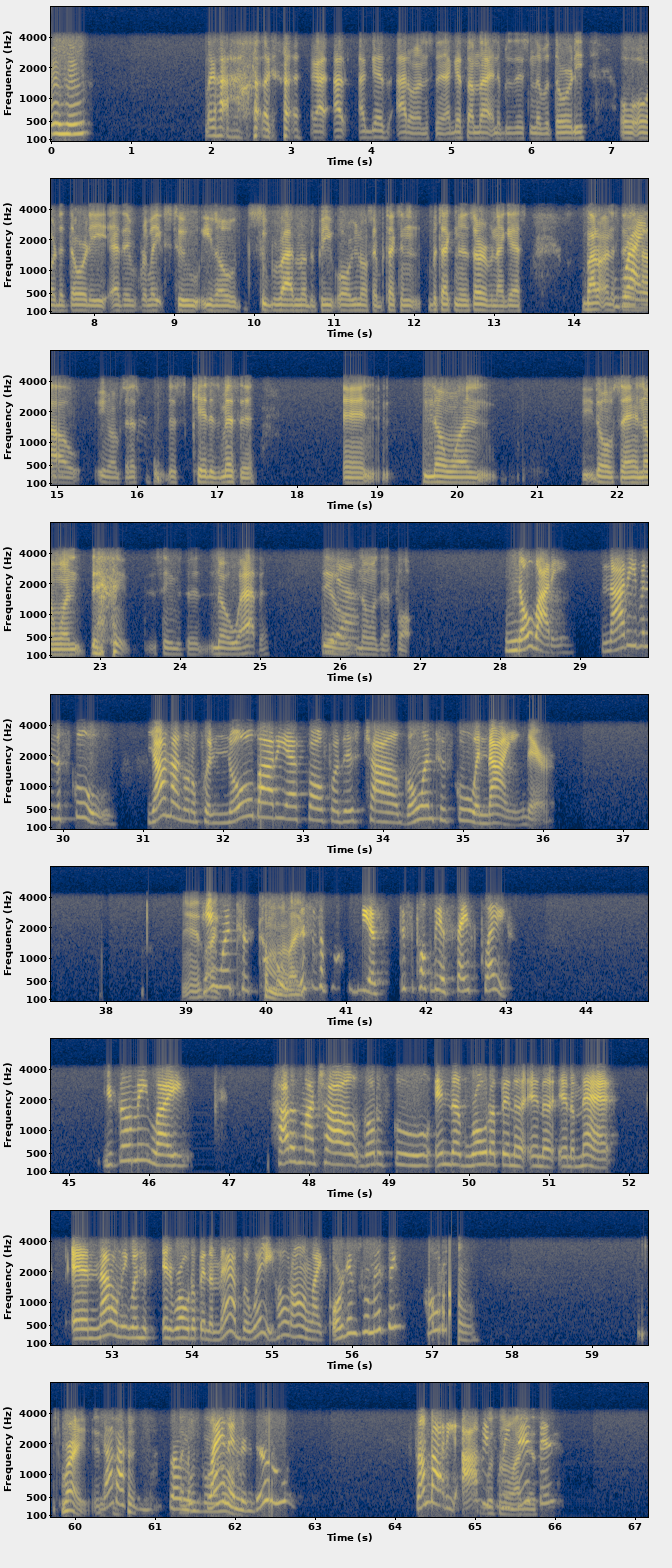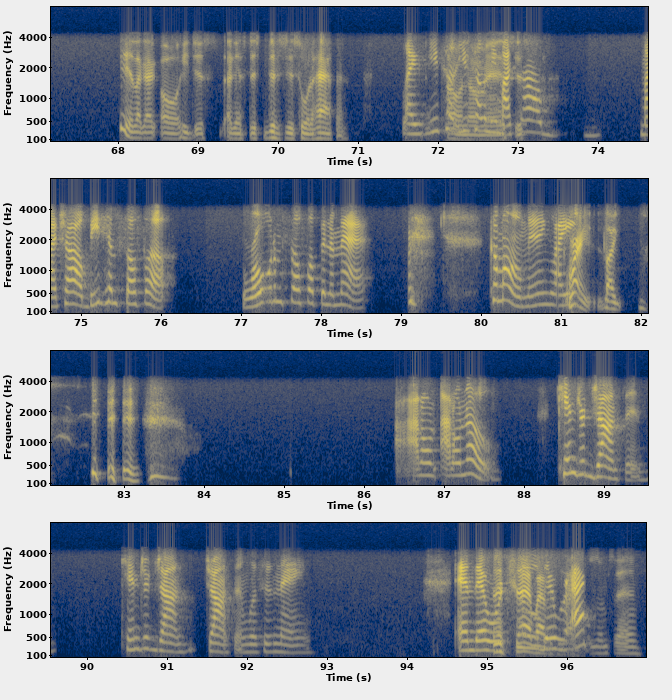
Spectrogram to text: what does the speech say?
mhm. Like, how, like I, I I guess I don't understand. I guess I'm not in a position of authority or or the authority as it relates to you know supervising other people or you know say protecting protecting and serving. I guess, but I don't understand Right. how you know what I'm saying this this kid is missing and no one you know what I'm saying no one seems to know what happened. Still, Yeah. no one's at fault. Nobody, not even the school. Y'all not gonna put nobody at fault for this child going to school and dying there. Yeah, he like, went to school. come on, like- this is supposed to be a this is supposed to be a safe place. You feel me? Like, how does my child go to school, end up rolled up in a in a in a mat, and not only was it rolled up in a mat, but wait, hold on, like organs were missing. Hold on, right. It's, y'all got some, Like, explaining to do. Somebody obviously on, did this. Yeah, like I oh he just I guess this this just sort of happened. Like you tell you know, telling me my just- child my child beat himself up, rolled himself up in a mat. Come on, man. Like Right, like I don't I don't know. Kendrick Johnson. Kendrick John Johnson was his name. And there were two there were actually you know what I'm saying?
